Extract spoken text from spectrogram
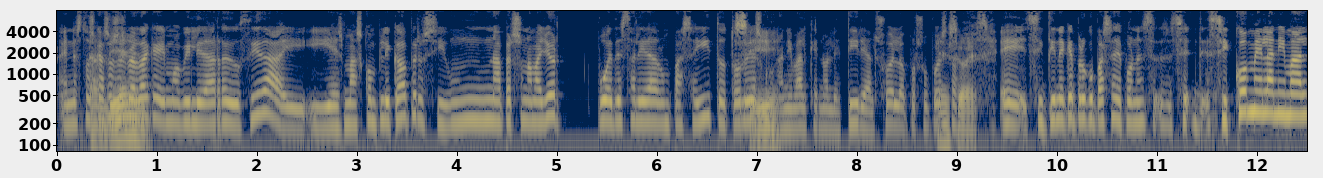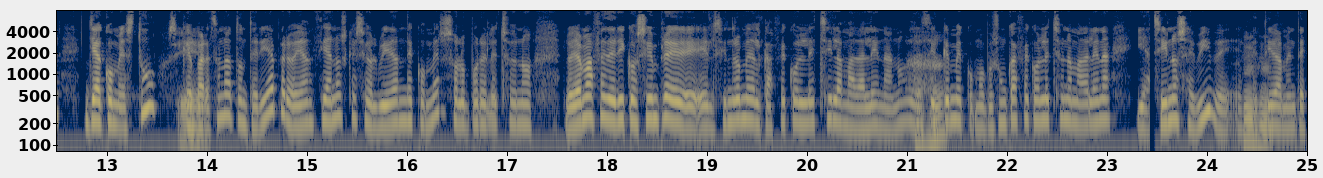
En estos casos es verdad que hay movilidad reducida y, y es más complicado, pero si una persona mayor puede salir a dar un paseíto todo el día, un animal que no le tire al suelo, por supuesto. Eh, si tiene que preocuparse de ponerse, si come el animal, ya comes tú, que parece una tontería, pero hay ancianos que se olvidan de comer solo por el hecho de no. Lo llama Federico siempre el síndrome del café con leche y la magdalena, ¿no? Es decir, que me como pues un café con leche y una magdalena y así no se vive, efectivamente.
